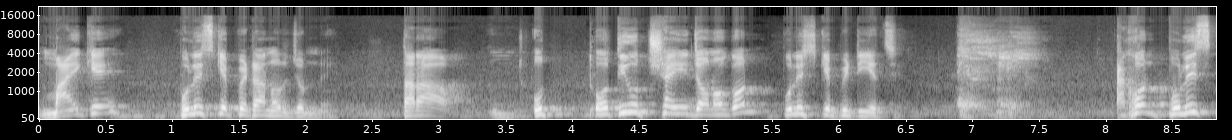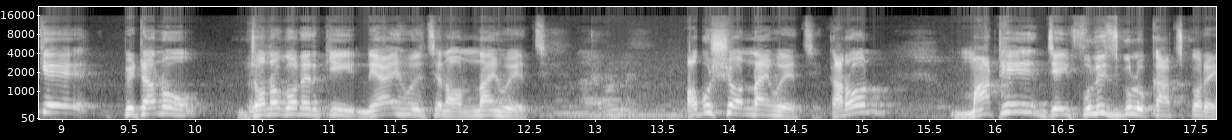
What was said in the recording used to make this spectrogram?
মাইকে পুলিশকে পেটানোর জন্যে। তারা অতি উৎসাহী জনগণ পুলিশকে পিটিয়েছে। এখন পুলিশকে পিটানো জনগণের কি ন্যায় হয়েছে না অন্যায় হয়েছে? অবশ্যই অন্যায় হয়েছে। কারণ মাঠে যেই পুলিশগুলো কাজ করে,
